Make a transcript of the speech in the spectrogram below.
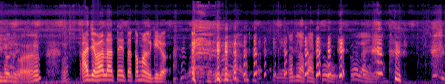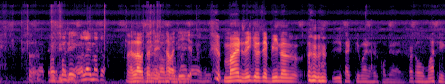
જોતો. આજે વાલા હતા તો કમાલ કર્યો. અગલા પાર્ટ ટુ કોલ હલાવતા નહીં થવા દેજે. માંડ જઈ ગયો છે ભીના. ઈ સાઈડથી માંડ હરખો મેળ કાકા હું માથી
